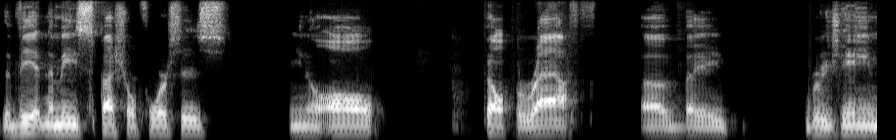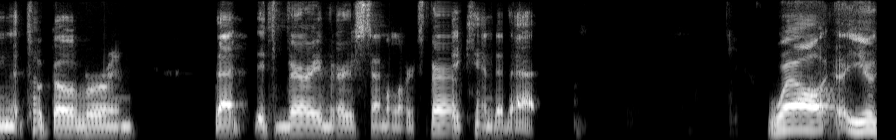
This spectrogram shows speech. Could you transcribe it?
the Vietnamese special forces. You know, all felt the wrath of a regime that took over, and that it's very, very similar. It's very akin to that. Well, you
